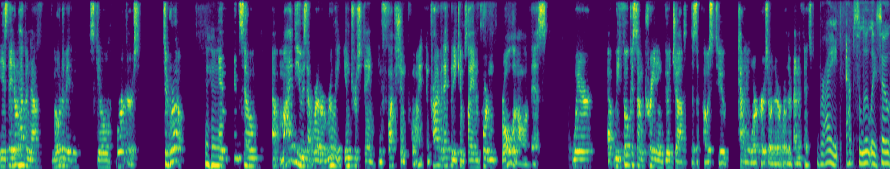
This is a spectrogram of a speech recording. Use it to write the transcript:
is they don't have enough motivated, skilled workers to grow. Mm-hmm. And, and so uh, my view is that we're at a really interesting inflection point, and private equity can play an important role in all of this, where uh, we focus on creating good jobs as opposed to cutting workers or their or their benefits. Right, absolutely. So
